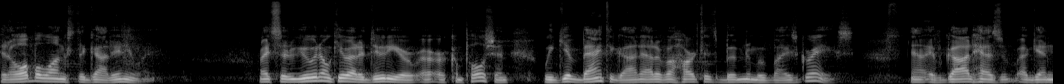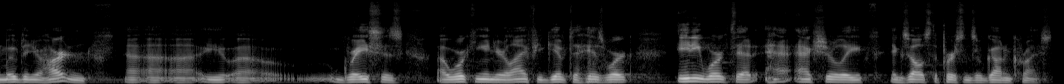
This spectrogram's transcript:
It all belongs to God anyway. Right? So we don't give out of duty or, or, or compulsion. We give back to God out of a heart that's been moved by His grace. Now, if God has, again, moved in your heart and uh, uh, uh you, uh, grace is uh, working in your life, you give to His work any work that ha- actually exalts the persons of God in Christ,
